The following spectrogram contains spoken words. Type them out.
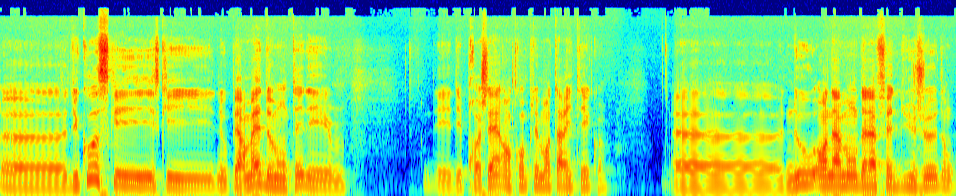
Euh, du coup, ce qui, nous permet de monter des, projets en complémentarité. Euh, nous, en amont de la fête du jeu, donc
